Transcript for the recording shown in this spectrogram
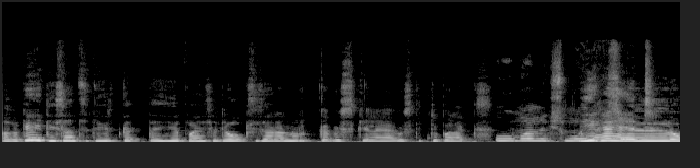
aga keegi ei saanud seda hiirt kätte, hiir pani seal, jooksis ära nurka kuskile ja kuskilt juba läks. hiir jäi ellu.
